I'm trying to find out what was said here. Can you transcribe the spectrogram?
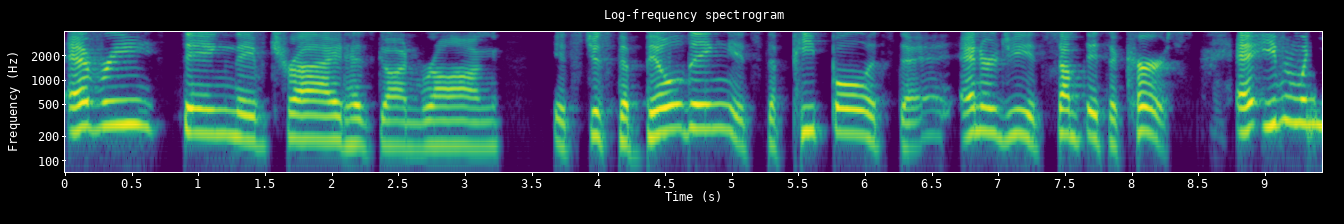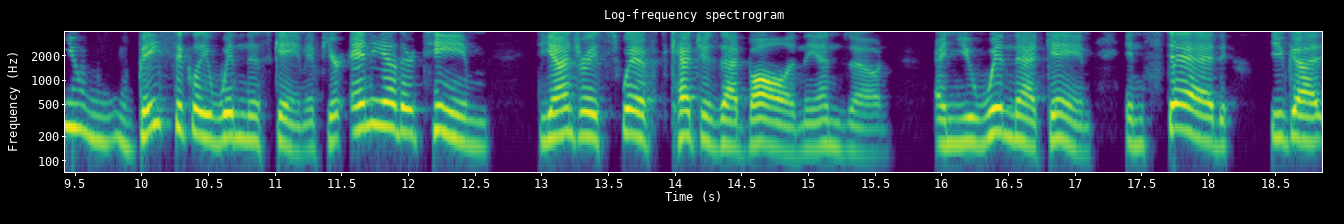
Everything they've tried has gone wrong. It's just the building, it's the people, it's the energy, it's something it's a curse. And even when you basically win this game, if you're any other team, DeAndre Swift catches that ball in the end zone and you win that game. Instead, you've got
